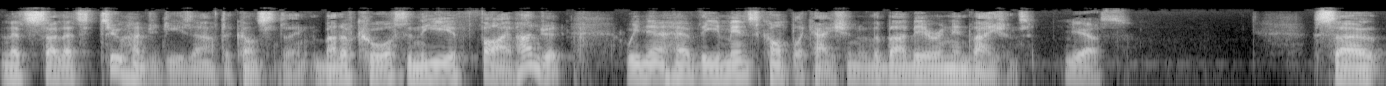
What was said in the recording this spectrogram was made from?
And that's, so that's 200 years after Constantine. But of course, in the year 500, we now have the immense complication of the barbarian invasions. Yes. So,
